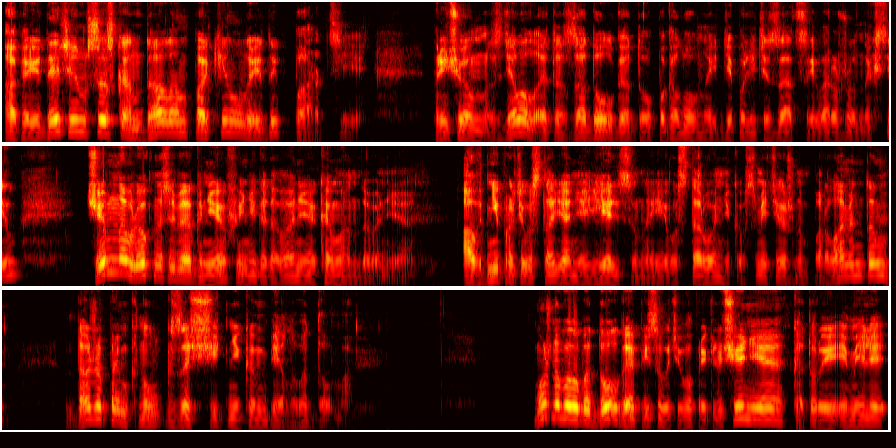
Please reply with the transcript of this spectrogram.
а перед этим со скандалом покинул ряды партии. Причем сделал это задолго до поголовной деполитизации вооруженных сил, чем навлек на себя гнев и негодование командования. А в дни противостояния Ельцина и его сторонников с мятежным парламентом даже примкнул к защитникам Белого дома. Можно было бы долго описывать его приключения, которые имели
